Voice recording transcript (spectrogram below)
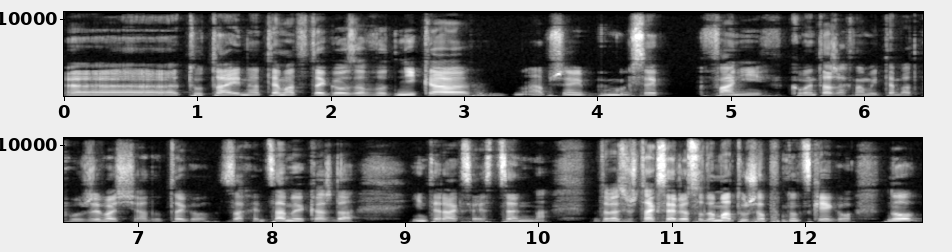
e, tutaj na temat tego zawodnika, no, a przynajmniej by mogli sobie fani w komentarzach na mój temat poużywać, a do tego zachęcamy. Każda interakcja jest cenna. Natomiast już tak serio, co do Matusza Putnockiego, no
